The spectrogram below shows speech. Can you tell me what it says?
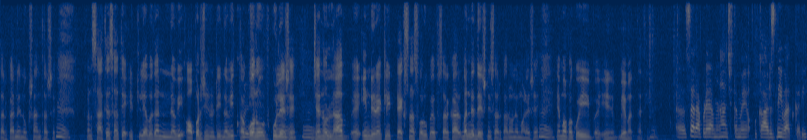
સરકારને નુકસાન થશે. પણ સાથે સાથે એટલા બધા નવી ઓપોર્ચ્યુનિટી નવી તકોનો ખુલે છે જેનો લાભ ઇનડિરેક્ટલી ટેક્સના સ્વરૂપે સરકાર બંને દેશની સરકારોને મળે છે. એમાં પણ કોઈ બેમત નથી. સર આપણે હમણાં જ તમે કાર્સની વાત કરી.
